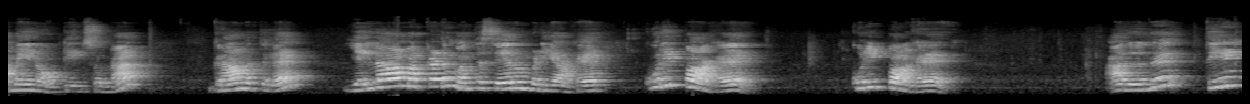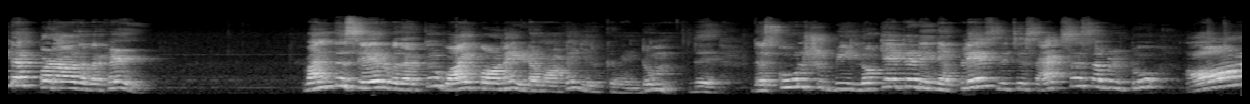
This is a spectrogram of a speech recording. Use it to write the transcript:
அமையணும் அப்படின்னு சொன்னால் கிராமத்துல எல்லா மக்களும் வந்து சேரும்படியாக குறிப்பாக குறிப்பாக அது வந்து தீண்டப்படாதவர்கள் வந்து சேருவதற்கு வாய்ப்பான இடமாக இருக்க வேண்டும். இது the school should be located in a place which is accessible to all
